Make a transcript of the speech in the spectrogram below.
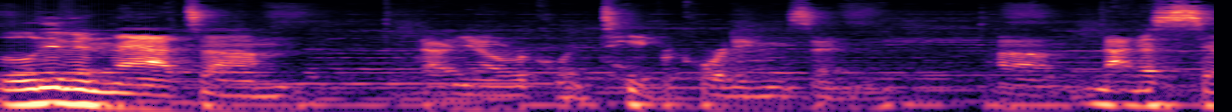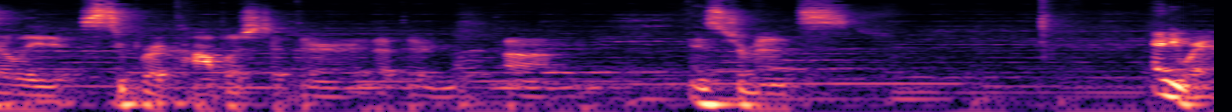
live in that, um, that you know, record tape recordings and um, not necessarily super accomplished at their at their um, instruments. Anyway,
